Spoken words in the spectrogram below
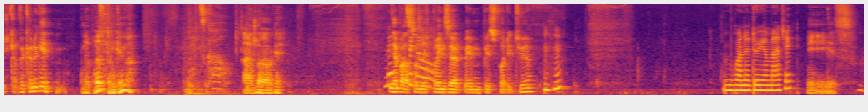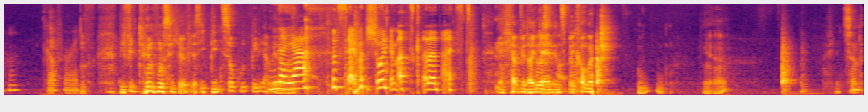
ich glaube, wir können gehen. Na passt, dann gehen wir. Let's go. Adlerauge. Ja, passt. Und ich bringe sie halt eben bis vor die Tür. You wanna do your magic? Yes. Go for it. Wie viel Töne muss ich öffnen? Also ich bin so gut dir. Naja, selber schuld, ihr macht's gerade nice. Ich habe wieder Guidance bekommen. Uh, ja. 14.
